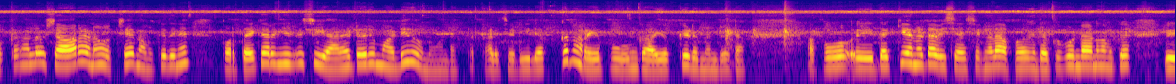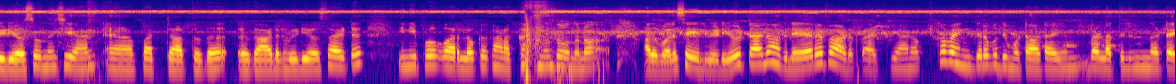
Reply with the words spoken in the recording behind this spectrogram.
ഒക്കെ നല്ല ഉഷാറാണ്. പക്ഷേ നമുക്കിതിന് പുറത്തേക്ക് ഇറങ്ങിയിട്ട് ചെയ്യാനായിട്ട് ഒരു മടി തോന്നുന്നുണ്ട്. തക്കാളി ചെടിയിലൊക്കെ നിറയെ പൂവും കായും ഒക്കെ ഇടുന്നുണ്ട് കേട്ടോ. അപ്പോൾ ഇതൊക്കെയാണ് കേട്ടോ വിശേഷങ്ങൾ അപ്പോൾ ഇതൊക്കെ കൊണ്ടാണ് നമുക്ക് വീഡിയോസ് ഒന്നും ചെയ്യാൻ പറ്റാത്തത്. ഗാർഡൻ വീഡിയോസായിട്ട് ഇനിയിപ്പോൾ വരലൊക്കെ കണക്കാണെന്ന് തോന്നുന്നു. അതുപോലെ സെയിൽ വീഡിയോ ഇട്ടാലും അതിലേറെ പാട്. പാക്ക് ചെയ്യാനൊക്കെ ഭയങ്കര ബുദ്ധിമുട്ടാണ് ടൈം വെള്ളത്തിൽ നിന്നിട്ടെ.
